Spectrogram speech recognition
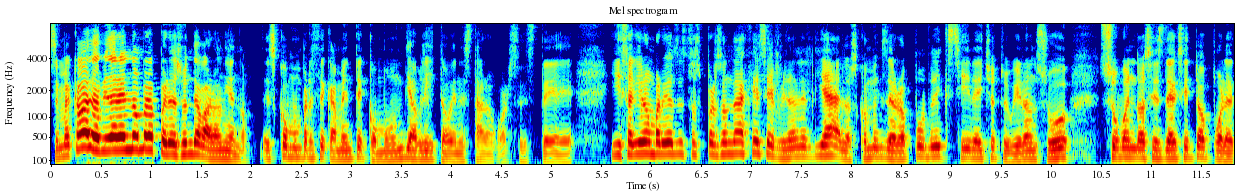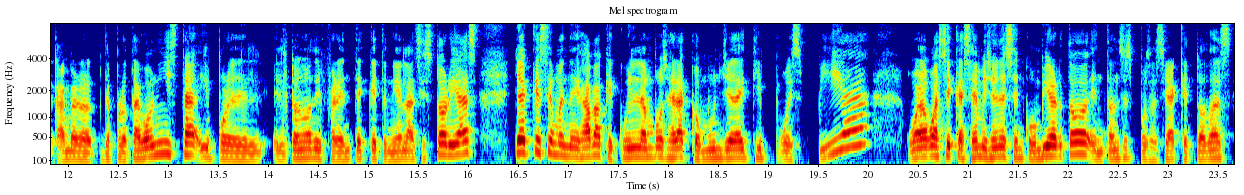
se me acaba de olvidar el nombre, pero es un de Baroniano. Es como prácticamente como un diablito en Star Wars. Este. Y salieron varios de estos personajes. Y al final del día, los cómics de Republic sí, de hecho, tuvieron su, su buen dosis de éxito por el cambio de protagonista y por el, tono diferente que tenían las historias. Ya que se manejaba que Queen Lambos era como un Jedi tipo espía o algo así que hacía misiones encubierto, entonces pues hacía que todas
